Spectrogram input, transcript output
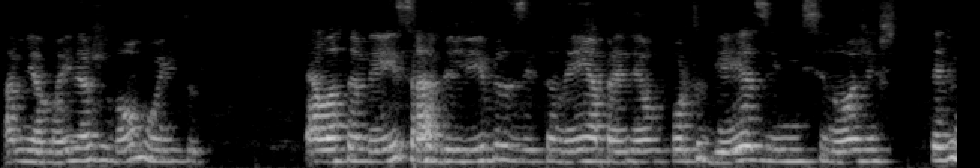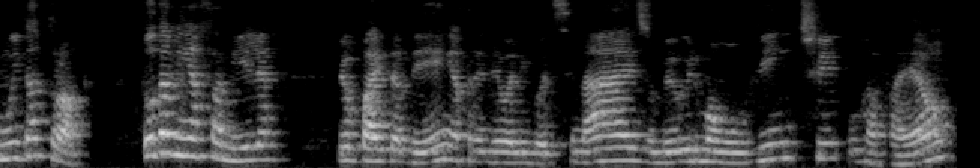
A minha mãe me ajudou muito. Ela também sabe Libras e também aprendeu português e me ensinou. A gente teve muita troca. Toda a minha família, meu pai também aprendeu a língua de sinais, o meu irmão ouvinte, o Rafael,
